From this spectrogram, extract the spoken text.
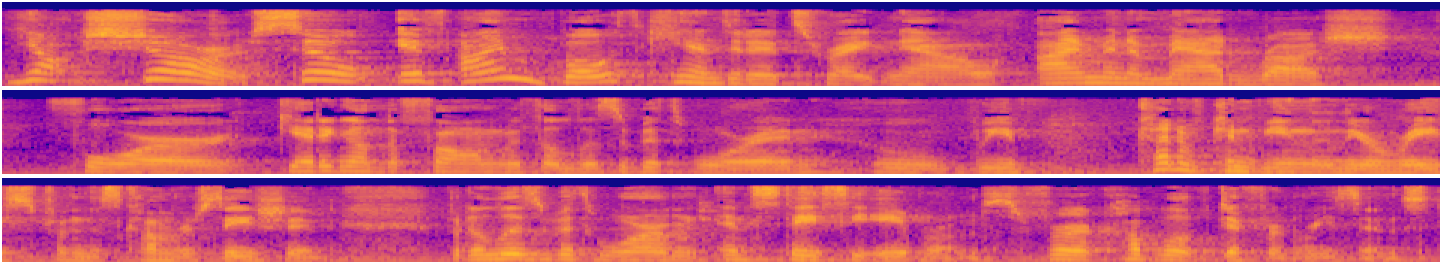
Yeah, sure. So if I'm both candidates right now, I'm in a mad rush for getting on the phone with Elizabeth Warren, who we've kind of conveniently erased from this conversation, but Elizabeth Warren and Stacey Abrams for a couple of different reasons.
